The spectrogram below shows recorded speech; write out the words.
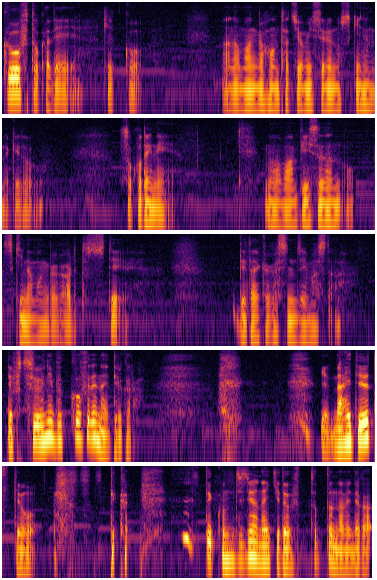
クオフとかで結構あの漫画本立ち読みするの好きなんだけどそこでねまあワンピースの好きな漫画があるとしてで誰かが死んじゃいました。で普通にブックオフで泣いてるから。いや泣いてるっつってもってかって感じではないけどちょっと涙が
